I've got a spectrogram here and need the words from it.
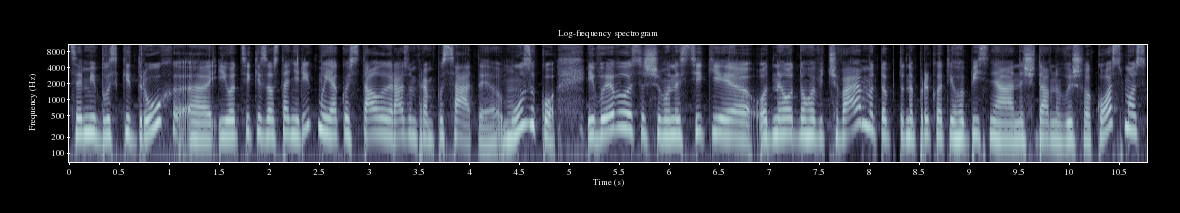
Це мій близький друг. е, І от тільки за останній рік ми якось стали разом прям писати музику. І виявилося, що ми настільки одне одного відчуваємо. Тобто, наприклад, його пісня нещодавно вийшла Космос,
